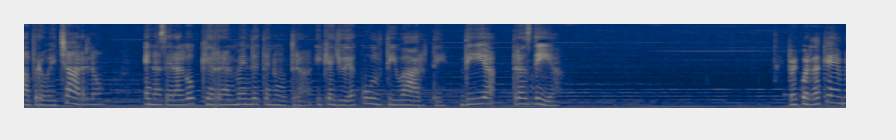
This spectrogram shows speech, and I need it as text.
aprovecharlo en hacer algo que realmente te nutra y que ayude a cultivarte día tras día. Recuerda que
